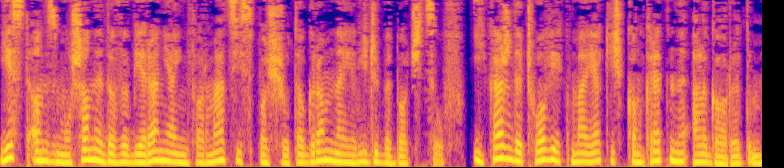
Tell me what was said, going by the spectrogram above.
Jest on zmuszony do wybierania informacji spośród ogromnej liczby bodźców. I każdy człowiek ma jakiś konkretny algorytm,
